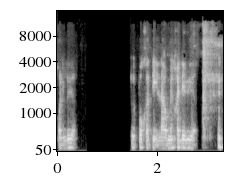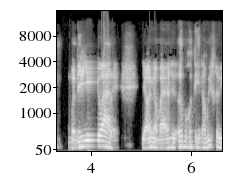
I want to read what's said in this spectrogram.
คนเลือกคือปกติเราไม่ค่อยได้เลือก เหมือนที่พี่ว่าเลย ย้อนกลับมาก็คือเออปกติเราไม่เคย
